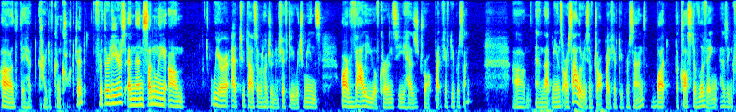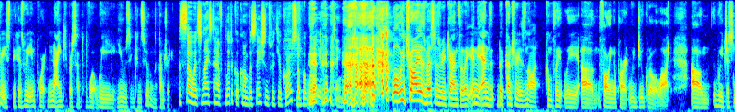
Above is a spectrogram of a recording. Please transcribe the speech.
uh, that they had kind of concocted for 30 years. And then suddenly um, we are at 2,750, which means our value of currency has dropped by 50 percent. Um, and that means our salaries have dropped by 50%, but the cost of living has increased because we import 90% of what we use and consume in the country. So it's nice to have political conversations with your grocer, but what are you eating? well, we try as best as we can to. Like in the end, the country is not completely um, falling apart. We do grow a lot. Um, we just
